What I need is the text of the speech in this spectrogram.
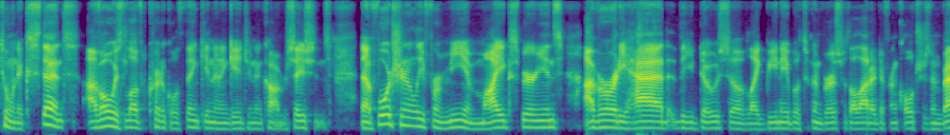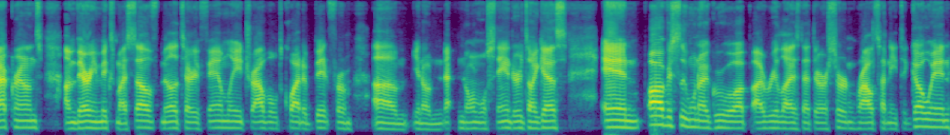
to an extent, I've always loved critical thinking and engaging in conversations. Now, fortunately for me and my experience, I've already had the dose of like being able to converse with a lot of different cultures and backgrounds. I'm very mixed myself, military family, traveled quite a bit from, um, you know, n- normal standards, I guess. And obviously, when I grew up, I realized that there are certain routes I need to go in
